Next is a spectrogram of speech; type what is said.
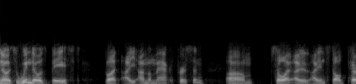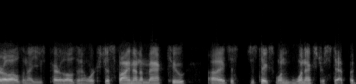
know, it's Windows based, but I, I'm a Mac person. Um, so I, I, installed Parallels and I use Parallels and it works just fine on a Mac too. Uh, it just just takes one one extra step. But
